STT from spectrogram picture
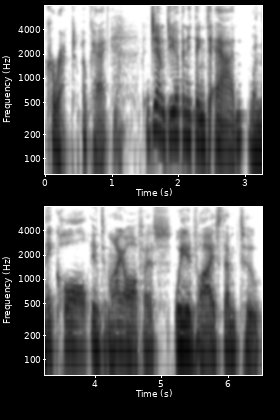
Correct. Okay. Jim, do you have anything to add? When they call into my office, we advise them to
